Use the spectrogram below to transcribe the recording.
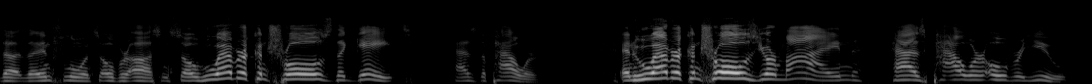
the the influence over us. And so whoever controls the gate has the power, and whoever controls your mind has power over you.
